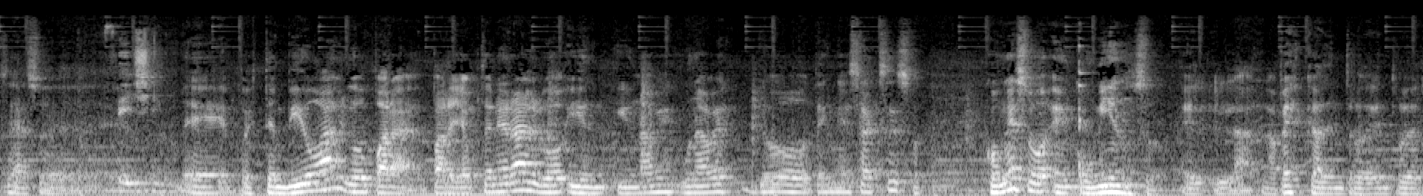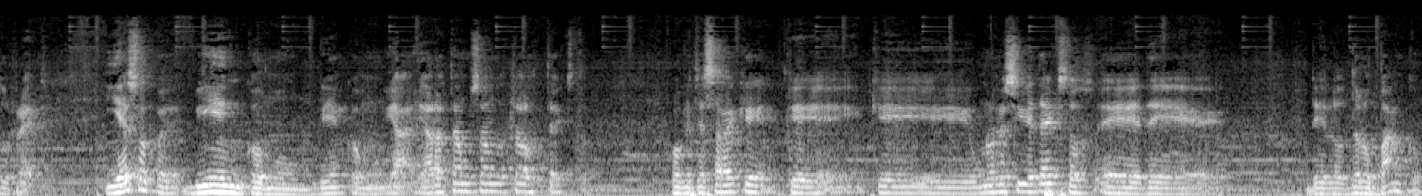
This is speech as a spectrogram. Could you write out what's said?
O sea, eso es- Phishing. eh, pues te envío algo para, para yo obtener algo y, y una, vez, una vez yo tenga ese acceso, con eso en comienzo el- la, la pesca dentro de, dentro de tu red. Y eso pues bien común, bien común. Y, a- ahora estamos usando hasta los textos. Porque usted sabe que, que, uno recibe textos eh, de, de, los, de los bancos.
